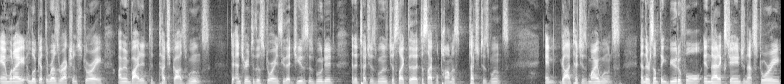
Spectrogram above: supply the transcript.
And when I look at the resurrection story, I'm invited to touch God's wounds, to enter into the story and see that Jesus is wounded and to touch his wounds just like the disciple Thomas touched his wounds. And God touches my wounds. And there's something beautiful in that exchange, in that story.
